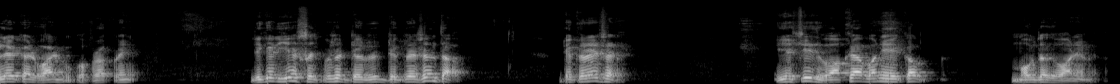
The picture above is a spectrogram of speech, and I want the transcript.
بلیک اینڈ وائٹ میں کوئی فرق نہیں لیکن یہ سچ مچ ڈیکوریشن تھا ڈیکوریشن یہ چیز واقعہ بنی ہے کب موجودہ زمانے میں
